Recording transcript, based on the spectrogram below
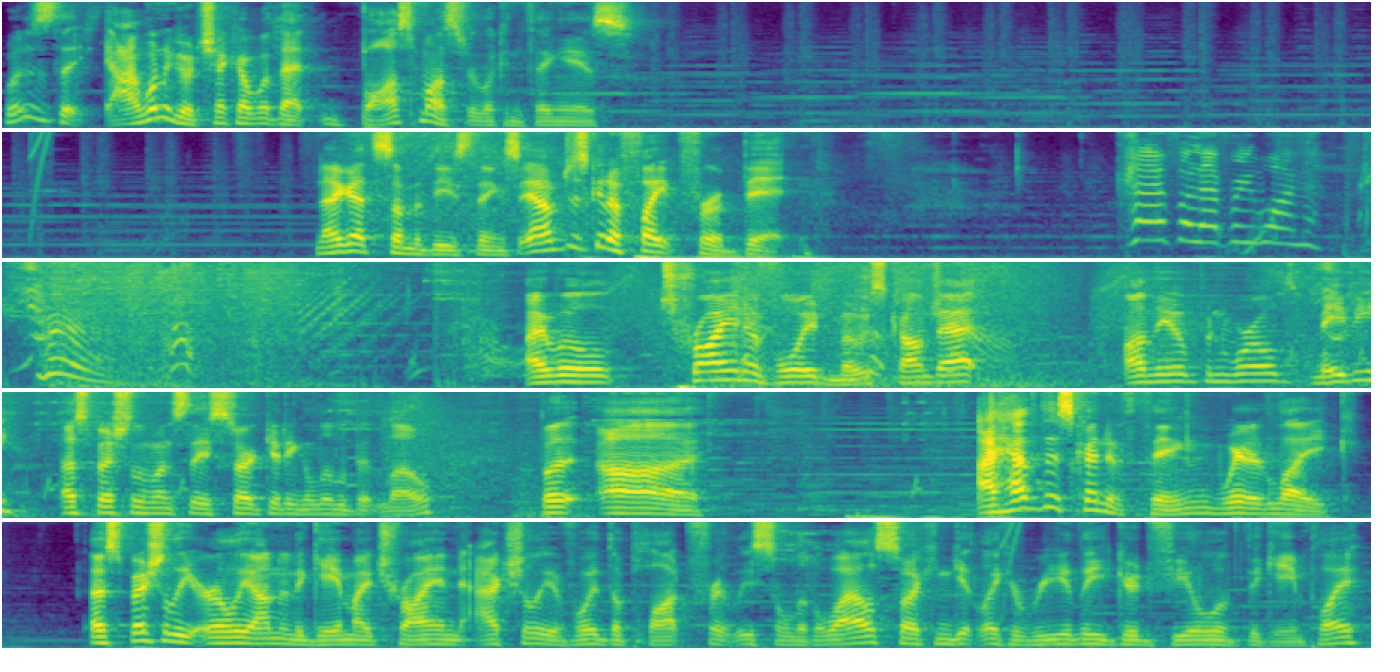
What is the I want to go check out what that boss monster looking thing is. Now I got some of these things. Yeah, I'm just going to fight for a bit. Careful, everyone. I will try and avoid most combat on the open world, maybe, especially once they start getting a little bit low. But uh I have this kind of thing where like especially early on in a game I try and actually avoid the plot for at least a little while so I can get like a really good feel of the gameplay.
